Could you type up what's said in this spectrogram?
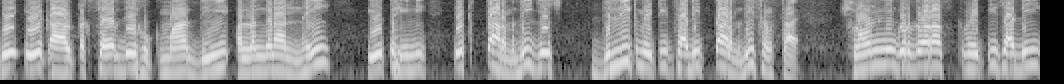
ਵੀ ਇਹ ਅਕਾਲ ਤਖਤ ਸਾਹਿਬ ਦੇ ਹੁਕਮਾਂ ਦੀ ਉਲੰਘਣਾ ਨਹੀਂ, ਇਹ ਤੋਹੀਨੀ ਇੱਕ ਧਰਮ ਦੀ ਜੇ ਦਿੱਲੀ ਕਮੇਟੀ ਸਾਡੀ ਧਰਮ ਦੀ ਸੰਸਥਾ ਹੈ। ਸ਼੍ਰੋਮਣੀ ਗੁਰਦੁਆਰਾ ਕਮੇਟੀ ਸਾਡੀ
